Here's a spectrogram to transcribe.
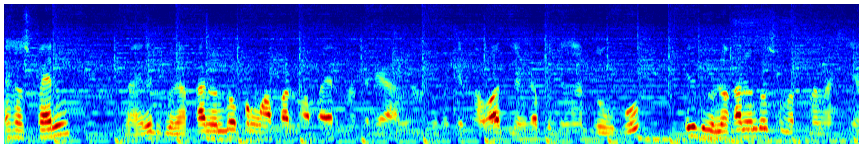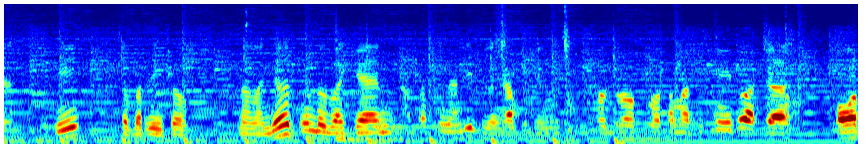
exhaust fan nah itu digunakan untuk penguapan uap air material. Nah, untuk bagian bawah dilengkapi dengan tungku itu digunakan untuk sumber panasnya. Jadi seperti itu. Nah lanjut untuk bagian atasnya nanti dilengkapi dengan kontrol otomatisnya itu ada power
